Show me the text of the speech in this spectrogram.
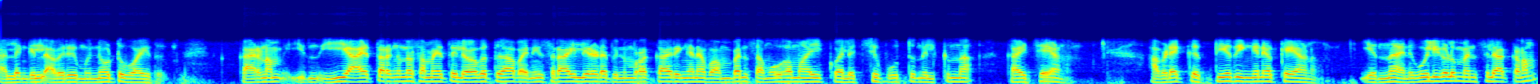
അല്ലെങ്കിൽ അവർ മുന്നോട്ട് പോയത്. കാരണം ഈ ആയത്തിറങ്ങുന്ന സമയത്ത് ലോകത്ത് ആ ബനി ഇസ്രായേലിയരുടെ പിന്മുറക്കാരിങ്ങനെ വമ്പൻ സമൂഹമായി കൊലച്ച് പൂത്തു നിൽക്കുന്ന കാഴ്ചയാണ്. അവിടേക്ക് എത്തിയത് ഇങ്ങനെയൊക്കെയാണ്. എന്ന് അനുകൂലികളും മനസ്സിലാക്കണം.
